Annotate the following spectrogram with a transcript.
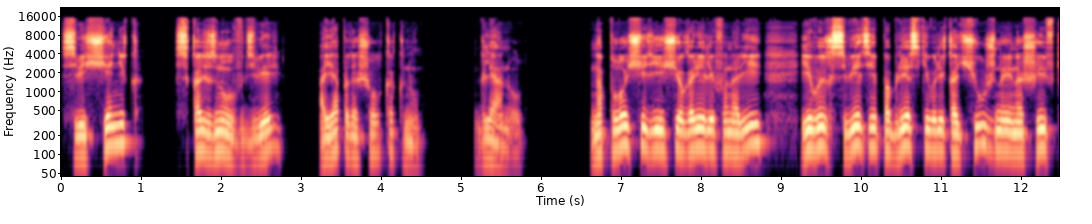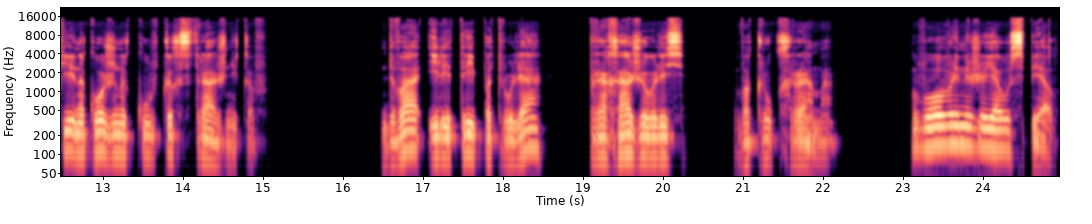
Священник скользнул в дверь, а я подошел к окну. Глянул. На площади еще горели фонари, и в их свете поблескивали кольчужные нашивки на кожаных куртках стражников. Два или три патруля прохаживались вокруг храма. Вовремя же я успел.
